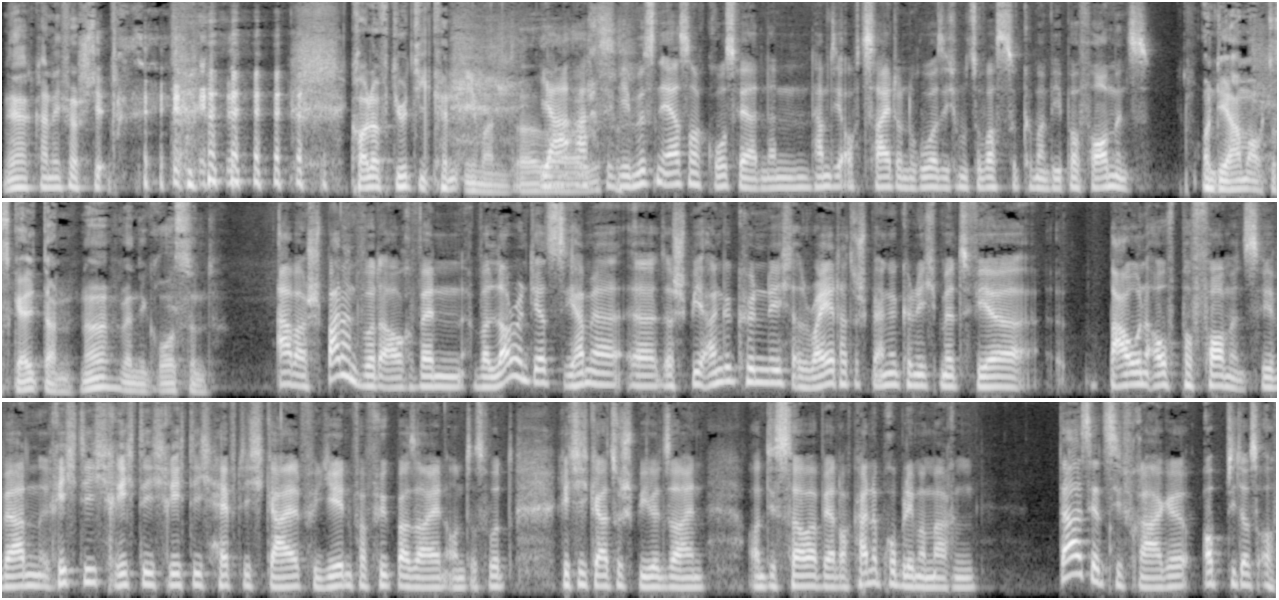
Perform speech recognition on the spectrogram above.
Ja, kann ich verstehen. Call of Duty kennt niemand. Also Ja, ach, die müssen erst noch groß werden, dann haben sie auch Zeit und Ruhe, sich um sowas zu kümmern wie Performance. Und die haben auch das Geld dann, ne, wenn die groß sind. Aber spannend wird auch, wenn Valorant jetzt, die haben ja äh, das Spiel angekündigt, also Riot hat das Spiel angekündigt mit, wir bauen auf Performance. Wir werden richtig, richtig, richtig heftig geil für jeden verfügbar sein und es wird richtig geil zu spielen sein und die Server werden auch keine Probleme machen. Da ist jetzt die Frage, ob sie das auch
